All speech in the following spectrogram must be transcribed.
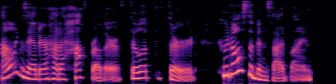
Alexander had a half brother, Philip III, who'd also been sidelined.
